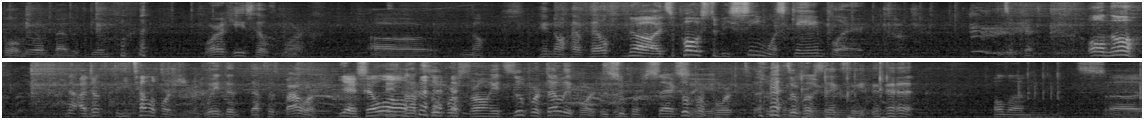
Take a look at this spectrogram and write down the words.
Boom. You are bad at the game. Where he's health more. uh, no. He don't have health. No, it's supposed to be seamless gameplay. It's okay. Oh no. No, I don't. He teleported you. Wait, that, that's his power. Yes, He's hello. not super strong. It's super teleport. It's super sexy. Super port. Super Super, sexy. sexy. Hold on. It's, uh,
